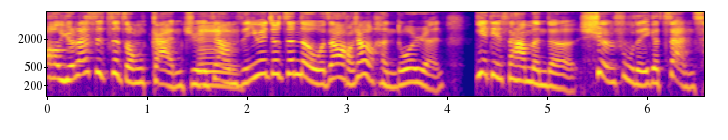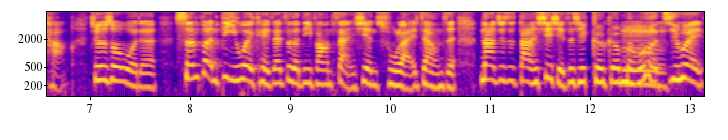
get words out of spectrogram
哦，原来是这种感觉这样子，因为就真的我知道，好像有很多人夜店是他们的炫富的一个战场，就是说我的身份地位可以在这个地方展现出来这样子，那就是当然谢谢这些哥哥们，我有机会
